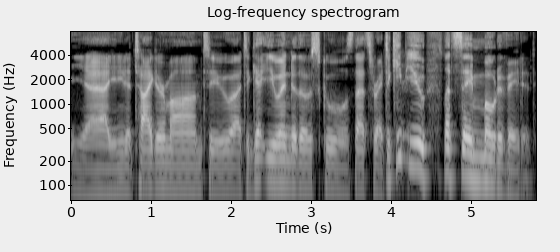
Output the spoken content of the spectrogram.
yeah, you need a tiger mom to uh, to get you into those schools. That's right. To keep you, let's say, motivated.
